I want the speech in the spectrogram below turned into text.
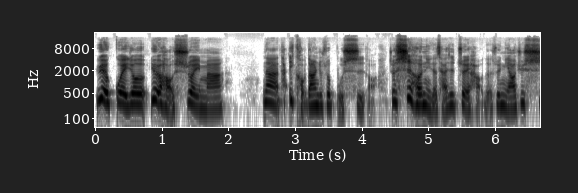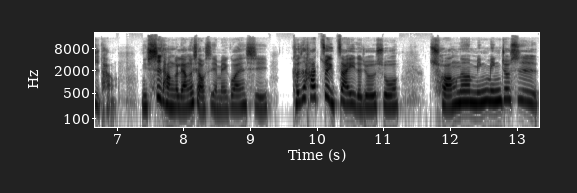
越贵就越好睡吗？”那他一口当然就说不是哦，就适合你的才是最好的，所以你要去试躺，你试躺个两个小时也没关系。可是他最在意的就是说，床呢明明就是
